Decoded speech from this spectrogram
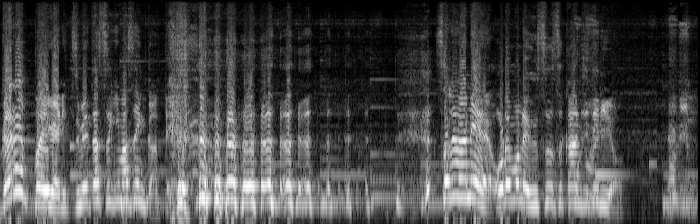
ガラッパ以外に冷たすぎませんかって。それはね俺もねうすうす感じてるよ。何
